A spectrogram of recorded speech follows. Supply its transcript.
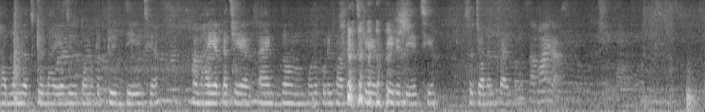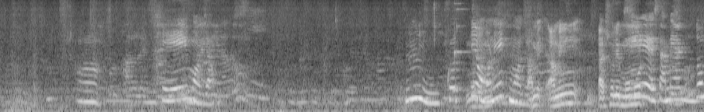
ভাবলাম যে আজকে ভাইয়া যেহেতু আমাকে ট্রিট দিয়েছে আমার ভাইয়ার কাছে একদম পুরোপুরি ভাবে আজকে পেরে দিয়েছি। সো চলেন ট্রাই করি। আহ, সেই মজা। হুম সত্যি অনেক মজা। আমি আমি আসলে মোমো আমি একদম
